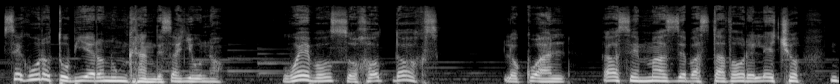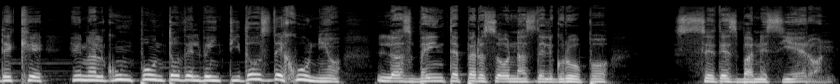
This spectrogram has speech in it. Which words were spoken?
Seguro tuvieron un gran desayuno, huevos o hot dogs, lo cual hace más devastador el hecho de que en algún punto del 22 de junio las 20 personas del grupo se desvanecieron.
